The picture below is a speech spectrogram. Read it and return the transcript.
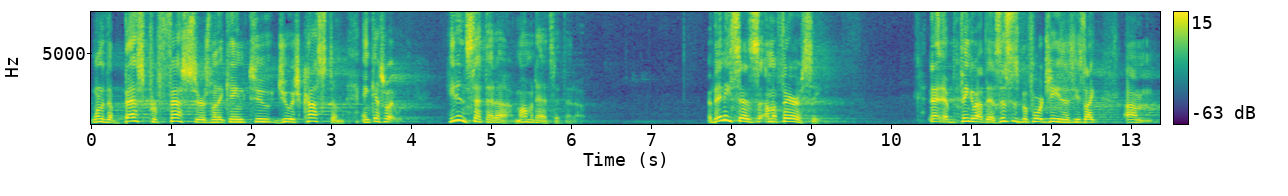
one of the best professors when it came to Jewish custom. And guess what? He didn't set that up. Mom and dad set that up. And then he says, I'm a Pharisee. Now, think about this. This is before Jesus. He's like, um,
